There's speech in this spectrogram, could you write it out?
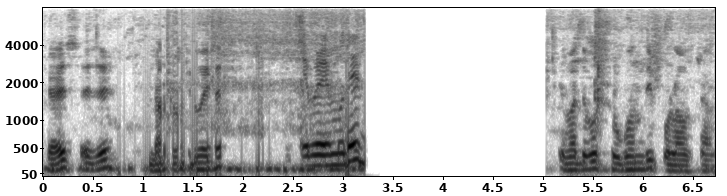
গাইস এই যে ডালটা সিদ্ধ হয়েছে এবার এর মধ্যে এবার দেবো সুগন্ধি পোলাও চাল।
